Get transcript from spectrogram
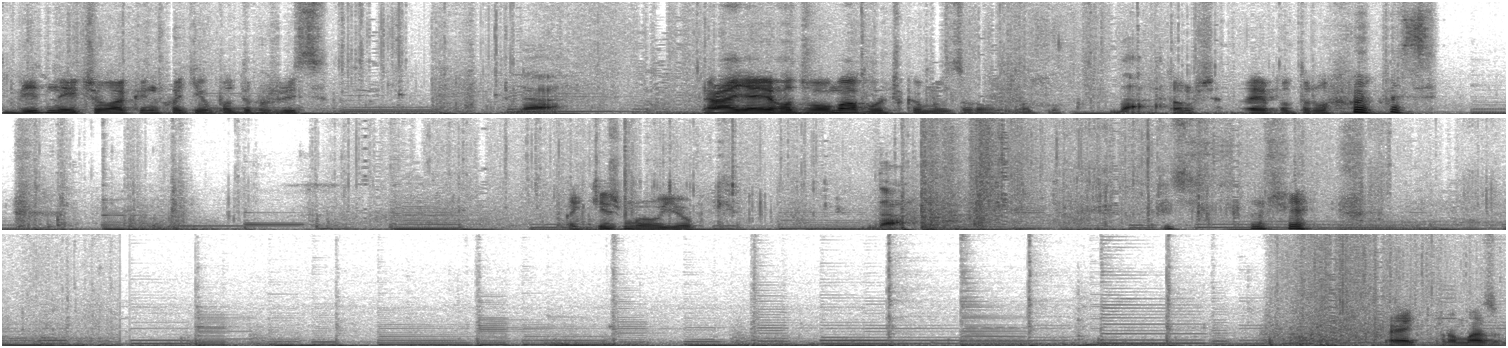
Бідний чувак, він хотів подружитися. Да. А, я його двома бочками ладно. Да. Там ще двоє подружилися. Які ж ми уйобки. Да. Блять, промазав.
